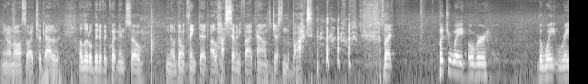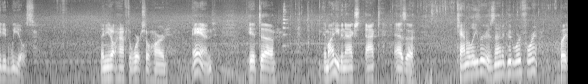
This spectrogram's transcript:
you know, and also I took out a, a little bit of equipment. So, you know, don't think that I lost 75 pounds just in the box. but put your weight over the weight rated wheels. Then you don't have to work so hard. And it, uh, it might even act, act as a cantilever. Is that a good word for it? But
